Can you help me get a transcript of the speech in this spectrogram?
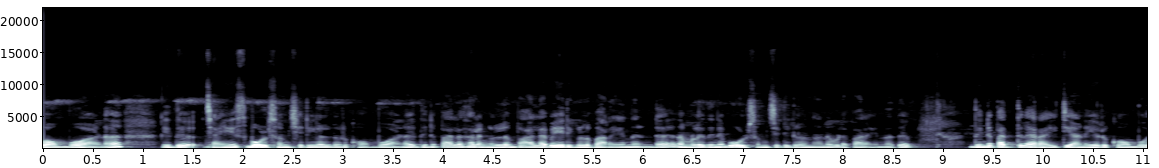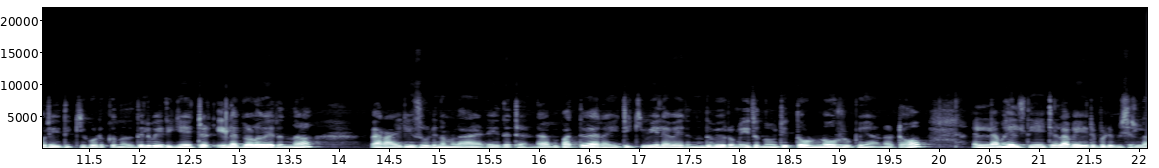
കോംബോ ആണ്. ഇത് ചൈനീസ് ബോൾസം ചെടികളുടെ ഒരു കോംബോ ആണ്. ഇതിന് പല സ്ഥലങ്ങളിലും പല പേരുകൾ പറയുന്നുണ്ട്. നമ്മൾ ഇതിനെ ബോൾസം ചെടികൾ എന്നാണ് ഇവിടെ പറയുന്നത്. ഇതിന്റെ പത്ത് വെറൈറ്റിയാണ് ഈ ഒരു കോംബോ രീതിക്ക് കൊടുക്കുന്നത്. ഇതിൽ വെരിഗേറ്റഡ് ഇലകൾ വരുന്ന വെറൈറ്റീസ് കൂടി നമ്മൾ ആഡ് ചെയ്തിട്ടുണ്ട്. അപ്പോൾ പത്ത് വെറൈറ്റിക്ക് വില വരുന്നത് വെറും ഇരുന്നൂറ്റി തൊണ്ണൂറ് രൂപയാണ് കേട്ടോ. എല്ലാം ഹെൽത്തി ആയിട്ടുള്ള വേര് പിടിപ്പിച്ചുള്ള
